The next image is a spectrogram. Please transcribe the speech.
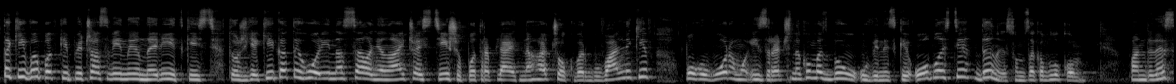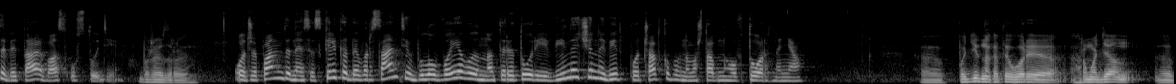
Такі випадки під час війни не рідкість. Тож які категорії населення найчастіше потрапляють на гачок вербувальників, поговоримо із речником СБУ у Вінницькій області Денисом Закаблуком. Пан Денисе, вітаю вас у студії. Бажаю здоров'я. Отже, пане Денисе, скільки диверсантів було виявлено на території Вінниччини від початку повномасштабного вторгнення? Е, Подібна категорія громадян е,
